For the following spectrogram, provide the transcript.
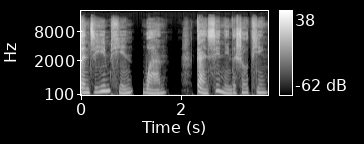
本集音频完，感谢您的收听。”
